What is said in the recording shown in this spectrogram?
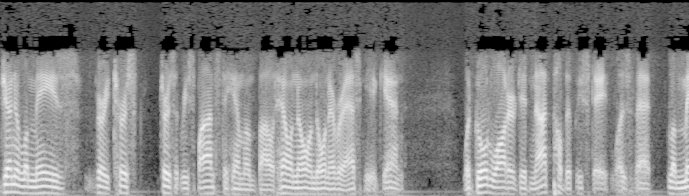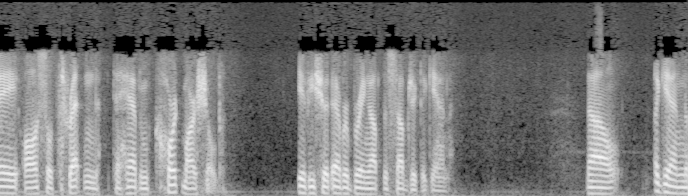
General LeMay's very terse, terse response to him about, hell no, and don't ever ask me again, what Goldwater did not publicly state was that LeMay also threatened to have him court-martialed if he should ever bring up the subject again. Now, again, the,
